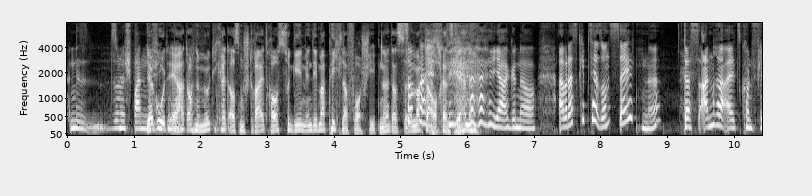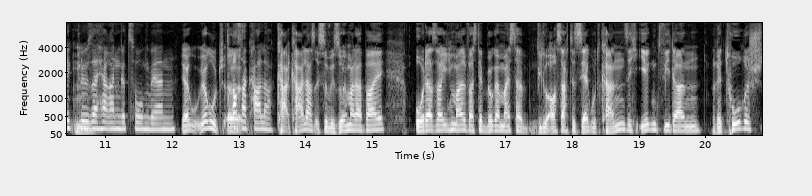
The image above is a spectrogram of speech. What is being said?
eine, so eine spannende Ja gut, Figur. er hat auch eine Möglichkeit, aus dem Streit rauszugehen, indem er Pichler vorschiebt. Ne? Das Zum macht er auch ganz gerne. ja, genau. Aber das gibt's ja sonst selten, ne? Dass andere als Konfliktlöser hm. herangezogen werden. Ja, ja gut. Äh, Außer Carla. Ka Carla ist sowieso immer dabei. Oder sage ich mal, was der Bürgermeister, wie du auch sagtest, sehr gut kann, sich irgendwie dann rhetorisch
